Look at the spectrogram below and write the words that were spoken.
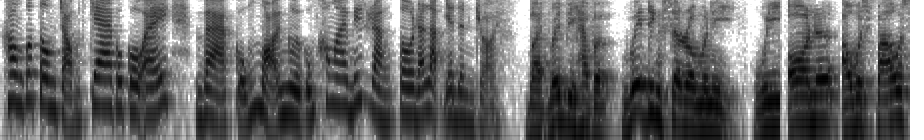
không có tôn trọng cha của cô ấy và cũng mọi người cũng không ai biết rằng tôi đã lập gia đình rồi. But when we have a wedding ceremony, we honor our spouse,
